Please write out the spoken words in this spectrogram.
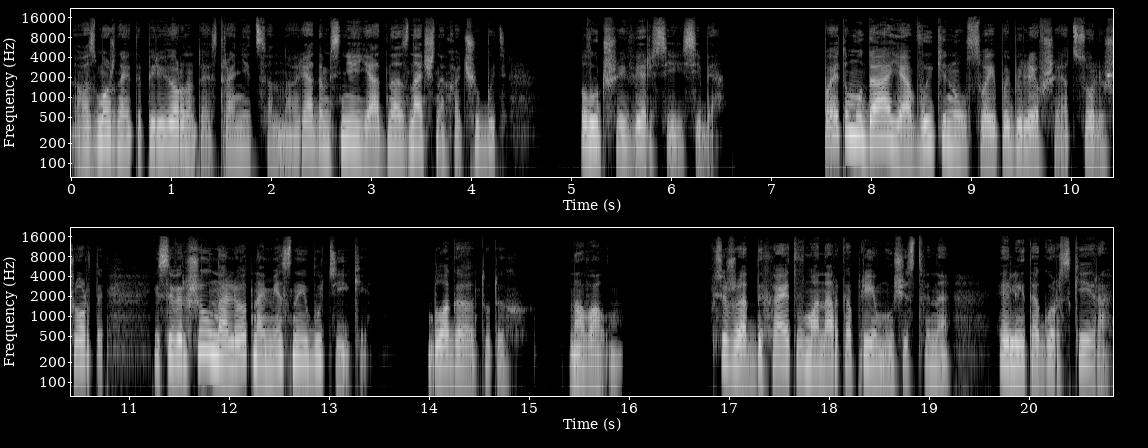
Возможно, это перевернутая страница, но рядом с ней я однозначно хочу быть лучшей версией себя. Поэтому да, я выкинул свои побелевшие от соли шорты и совершил налет на местные бутики. Благо, тут их навалом. Все же отдыхает в монарка преимущественно элита Горскейра.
